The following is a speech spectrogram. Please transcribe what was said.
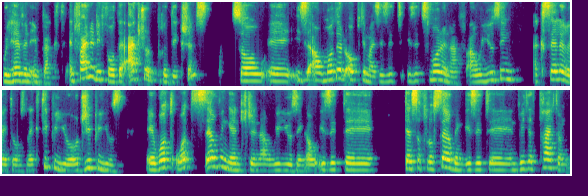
will have an impact. And finally, for the actual predictions, so uh, is our model optimized? Is it is it small enough? Are we using accelerators like TPU or GPUs? Uh, what what serving engine are we using? Or is it a TensorFlow serving? Is it a NVIDIA Triton?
